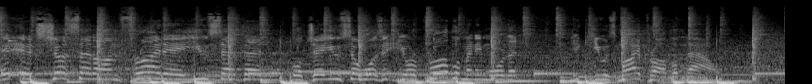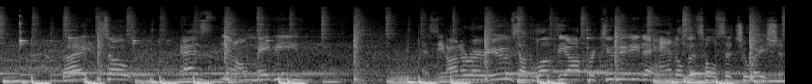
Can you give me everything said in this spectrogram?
It's just that on Friday you said that, well, Jey Uso wasn't your problem anymore, that he was my problem now. Right? So, as, you know, maybe as the honorary Uso, I'd love the opportunity to handle this whole situation.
